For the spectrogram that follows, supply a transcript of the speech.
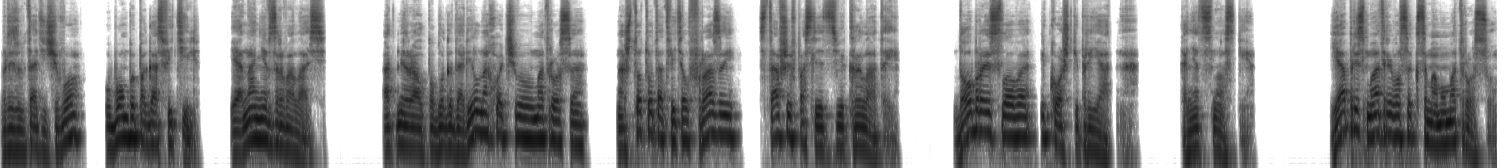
в результате чего у бомбы погас фитиль, и она не взорвалась. Адмирал поблагодарил находчивого матроса, на что тот ответил фразой, ставшей впоследствии крылатой. «Доброе слово и кошке приятно». Конец сноски. Я присматривался к самому матросу.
